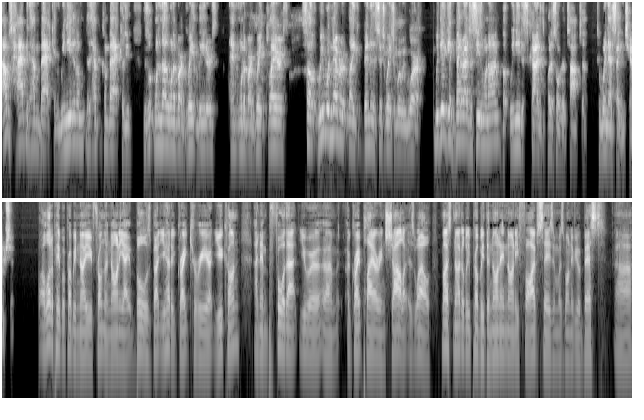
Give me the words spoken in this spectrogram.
I was happy to have him back, and we needed him to have him come back because he's one another one of our great leaders and one of our great players. So we would never like been in a situation where we were. We did get better as the season went on, but we needed Scottie to put us over the top to to win that second championship. A lot of people probably know you from the 98 Bulls, but you had a great career at UConn. And then before that, you were um, a great player in Charlotte as well. Most notably, probably the 1995 season was one of your best uh,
